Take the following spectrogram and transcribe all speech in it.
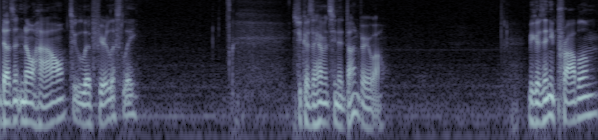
doesn't know how to live fearlessly. It's because they haven't seen it done very well. Because any problem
